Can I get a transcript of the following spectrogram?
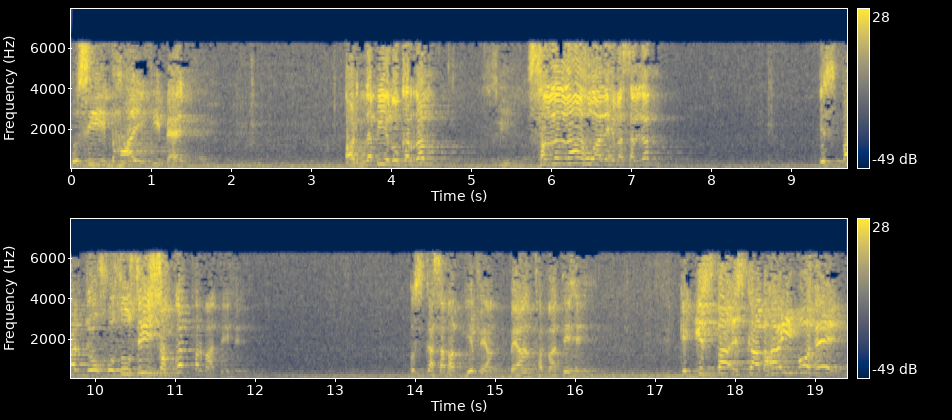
اسی بھائی کی بہن۔ ہے اور نبی مکرم صلی اللہ علیہ وسلم اس پر جو خصوصی شفقت فرماتے ہیں، اس کا سبب یہ بیان فرماتے ہیں کہ اس کا اس کا بھائی وہ ہے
